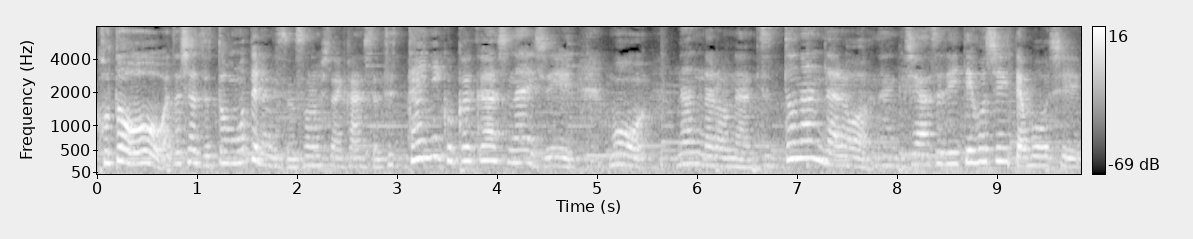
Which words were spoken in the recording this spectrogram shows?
ことを私はずっと思ってるんですよその人に関しては。絶対に告白はしないしもうなんだろうなずっとなんだろうなんか幸せでいてほしいって思うし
